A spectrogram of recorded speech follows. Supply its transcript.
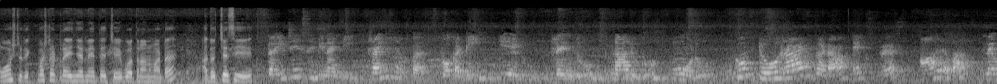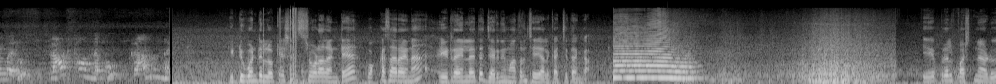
మోస్ట్ రిక్వెస్టెడ్ ట్రైన్ జర్నీ అయితే చేయబోతున్నాం అనమాట అది వచ్చేసి దయచేసి వినండి. ట్రైన్ నంబర్ ఒకటి ఏడు రెండు నాలుగు మూడు గుంటూరు రాయగడ ఎక్స్ప్రెస్ ఆరవ నెంబరు ప్లాట్ఫామ్లకు రానున్నది ఇటువంటి లొకేషన్స్ చూడాలంటే ఒక్కసారైనా ఈ ట్రైన్లో అయితే జర్నీ మాత్రం చేయాలి ఖచ్చితంగా. ఏప్రిల్ ఫస్ట్ నాడు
